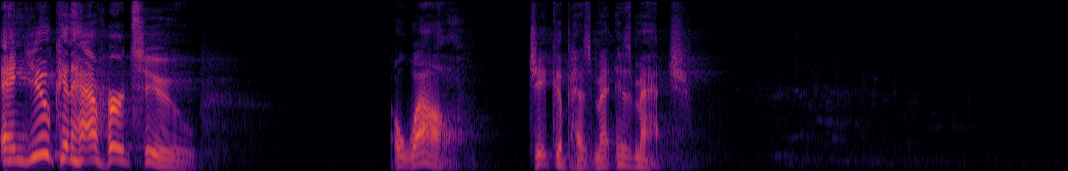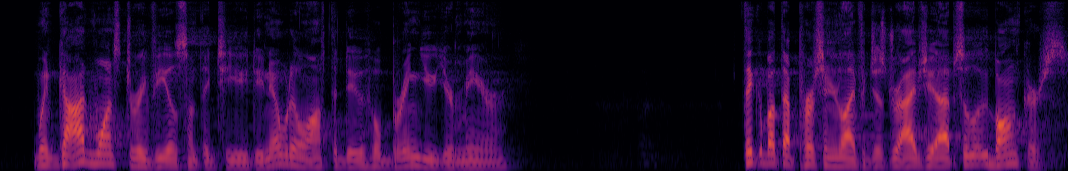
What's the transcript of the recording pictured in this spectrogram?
and you can have her too. Oh, wow. Jacob has met his match. When God wants to reveal something to you, do you know what He'll often do? He'll bring you your mirror. Think about that person in your life who just drives you absolutely bonkers.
